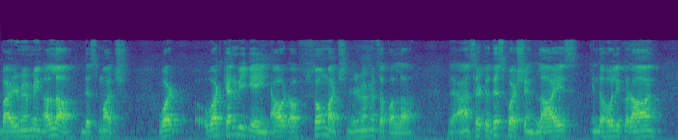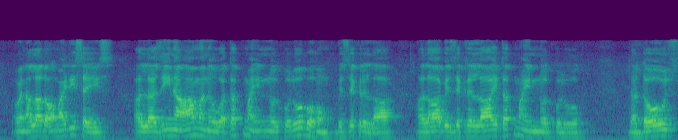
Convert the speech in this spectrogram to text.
by remembering Allah this much. What what can we gain out of so much remembrance of Allah? The answer to this question lies in the Holy Quran when Allah the Almighty says, Amanu wa tatma'innul qulubuhum bi zikrillah, Allah bi zikrillah tatma'innul qulub. That those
